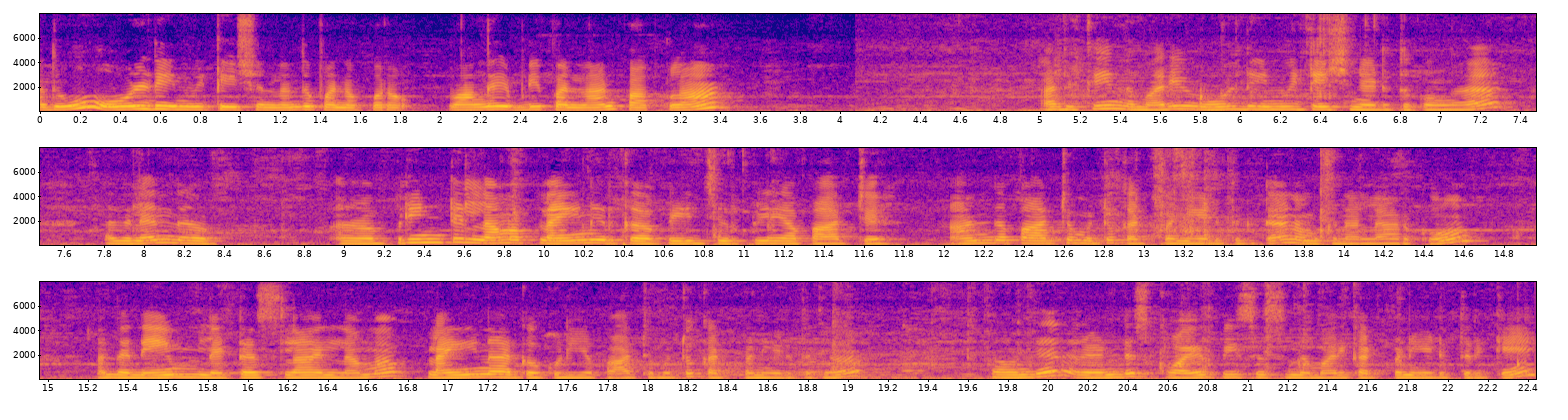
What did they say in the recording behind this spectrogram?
அதுவும் ஓல்டு இன்விடேஷன்லேருந்து பண்ண போகிறோம் வாங்க எப்படி பண்ணலான்னு பார்க்கலாம். அதுக்கு இந்த மாதிரி ஓல்டு இன்விடேஷன் எடுத்துக்கோங்க. அதில் இந்த பிரிண்ட் இல்லாமல் ப்ளைன் இருக்க பேஜ் இருக்கு இல்லையா பார்ட்டு அந்த பார்ட்டை மட்டும் கட் பண்ணி எடுத்துக்கிட்டால் நமக்கு நல்லாயிருக்கும் அந்த நேம் லெட்டர்ஸ்லாம் இல்லாமல் ப்ளைனாக இருக்கக்கூடிய பார்ட்டை மட்டும் கட் பண்ணி எடுத்துக்கலாம். நான் வந்து ரெண்டு ஸ்கொயர் பீசஸ் இந்த மாதிரி கட் பண்ணி எடுத்திருக்கேன்.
